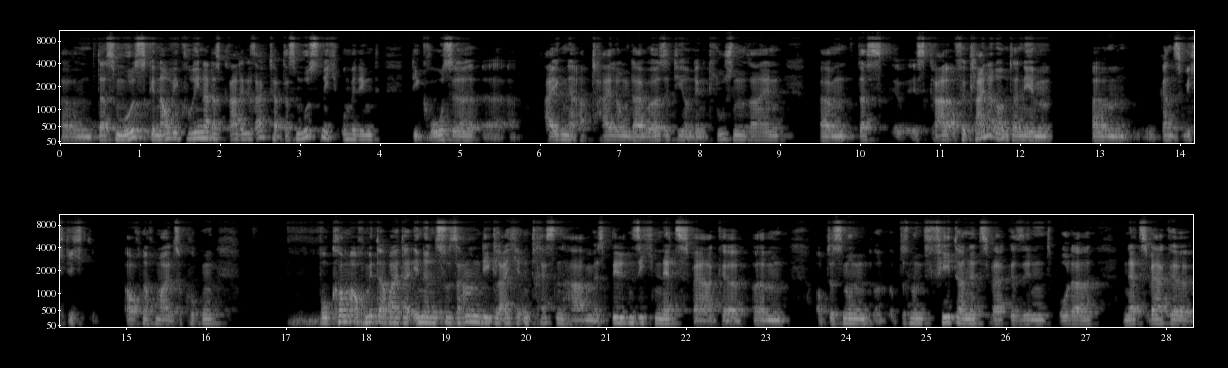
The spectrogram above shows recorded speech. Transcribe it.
Ähm, das muss, genau wie Corinna das gerade gesagt hat, das muss nicht unbedingt die große äh, eigene Abteilung Diversity und Inclusion sein. Ähm, das ist gerade auch für kleinere Unternehmen ähm, ganz wichtig, auch nochmal zu gucken, wo kommen auch MitarbeiterInnen zusammen, die gleiche Interessen haben. Es bilden sich Netzwerke, ähm, ob das nun, ob das nun Väternetzwerke sind oder Netzwerke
